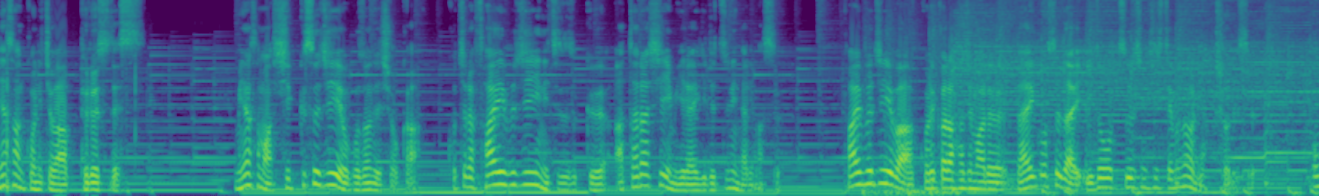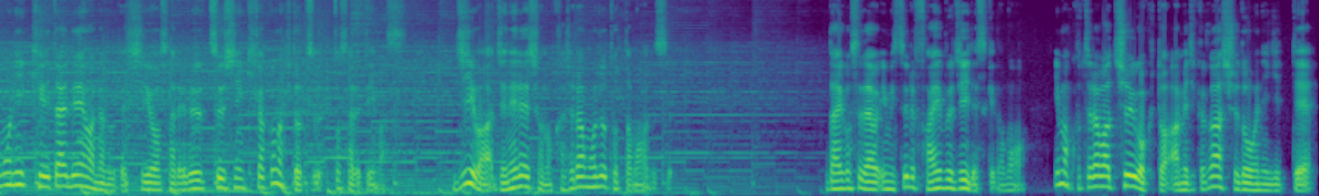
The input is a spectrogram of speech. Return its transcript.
皆さんこんにちは、プルースです。皆様 6G をご存知でしょうか？こちら 5G に続く新しい未来技術になります。5G はこれから始まる第5世代移動通信システムの略称です。主に携帯電話などで使用される通信規格の一つとされています。G はジェネレーションの頭文字を取ったものです。第5世代を意味する 5G ですけども、今こちらは中国とアメリカが主導を握って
